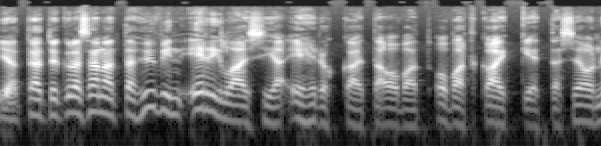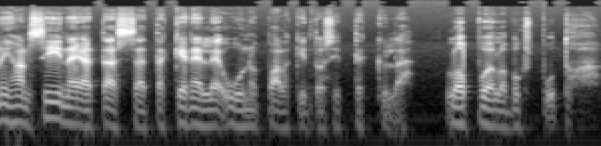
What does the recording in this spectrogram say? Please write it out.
Ja täytyy kyllä sanoa, että hyvin erilaisia ehdokkaita ovat, ovat kaikki, että se on ihan siinä ja tässä, että kenelle Uuno-palkinto sitten kyllä loppujen lopuksi putoaa.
